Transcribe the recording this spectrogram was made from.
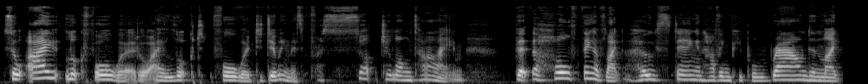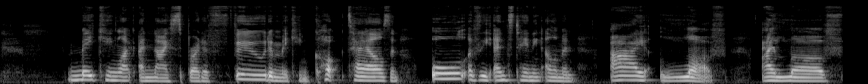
So I look forward or I looked forward to doing this for such a long time that the whole thing of like hosting and having people round and like making like a nice spread of food and making cocktails and all of the entertaining element I love. I love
